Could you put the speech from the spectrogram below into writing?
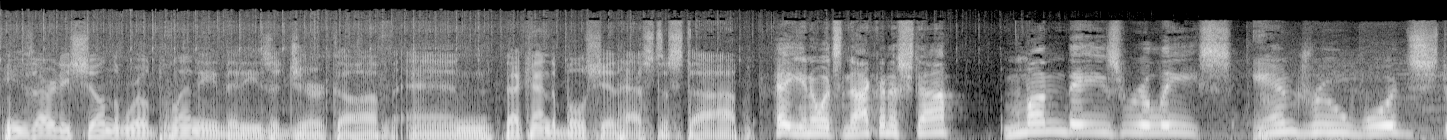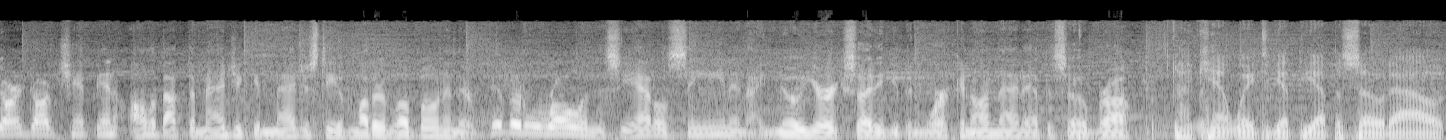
He's already shown the world plenty that he's a jerk off, and that kind of bullshit has to stop. Hey, you know what's not going to stop? Monday's release. Andrew Woods, Stardog champion, all about the magic and majesty of Mother Love Bone and their pivotal role in the Seattle scene. And I know you're excited. You've been working on that episode, bro. I can't wait to get the episode out.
